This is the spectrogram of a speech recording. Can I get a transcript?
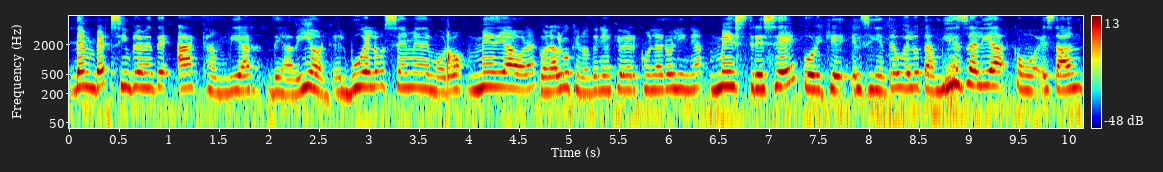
Denver simplemente a cambiar de avión. El vuelo se me demoró media hora con algo que no tenía que ver con la aerolínea. Me estresé porque el siguiente vuelo también salía como estaban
